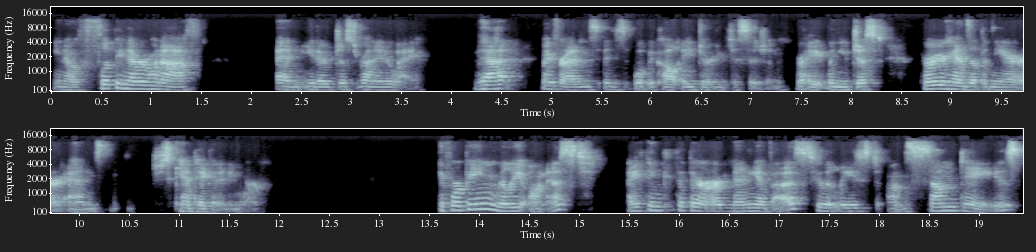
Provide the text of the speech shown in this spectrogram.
you know, flipping everyone off and, you know, just running away. That, my friends, is what we call a dirty decision, right? When you just throw your hands up in the air and just can't take it anymore. If we're being really honest, I think that there are many of us who, at least on some days,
